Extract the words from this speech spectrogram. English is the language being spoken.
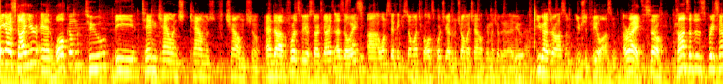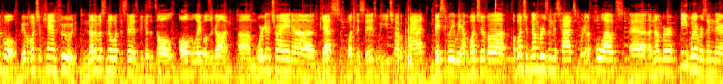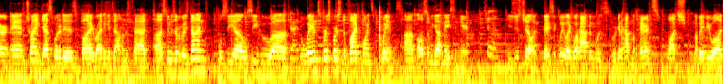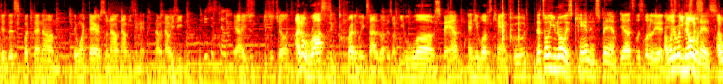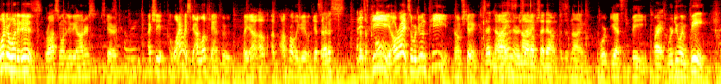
Hey guys, Sky here, and welcome to the 10 challenge challenge challenge. And uh, before this video starts, guys, as always, uh, I want to say thank you so much for all the support you guys have been showing my channel, and pretty much everything that I do. You guys are awesome. You should feel awesome. All right, so concept of this is pretty simple. We have a bunch of canned food. None of us know what this is because it's all all the labels are gone. Um, we're gonna try and uh, guess what this is. We each have a pad. Basically, we have a bunch of uh, a bunch of numbers in this hat. We're gonna pull out uh, a number, eat whatever's in there, and try and guess what it is by writing it down on this pad. Uh, as soon as everybody's done, we'll see. Uh, we'll see who uh, who wins. First person to five points wins. Um, also, we got Mason here. Chilling. He's just chilling. Basically, like what happened was we were gonna have my parents watch my baby while I did this, but then um, they weren't there, so now now he's in it. Now now he's eating. He's just chilling. Yeah, he's just he's just chilling. I know Ross is incredibly excited about this one. He loves spam and he loves canned food. That's all you know is can and spam. Yeah, that's, that's literally it. I You wonder just- what you this one is. I wonder what it is. Ross, you want to do the honors? I'm scared. Coloring. Actually, why am I scared? I love canned food. Like I, I, I'll probably be able to guess Is that a, everything. s- But That's a it's P. cold. All right, so we're doing P. No, I'm just kidding. is that Uh, nine this or is nine. that upside down? This is nine. We're, yes, it's B. All right, we're doing B.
